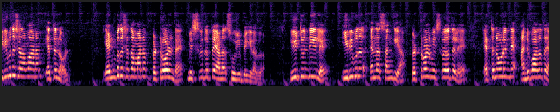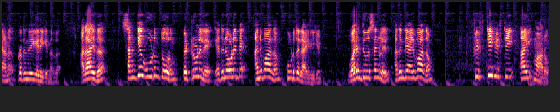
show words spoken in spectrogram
ഇരുപത് ശതമാനം എഥനോൾ എൺപത് ശതമാനം പെട്രോളിന്റെ മിശ്രിതത്തെയാണ് സൂചിപ്പിക്കുന്നത്. ഇ ട്വന്റിയിലെ ഇരുപത് എന്ന സംഖ്യ പെട്രോൾ മിശ്രിതത്തിലെ എഥനോളിന്റെ അനുപാതത്തെയാണ് പ്രതിനിധീകരിക്കുന്നത്. അതായത് സംഖ്യ കൂടും തോറും പെട്രോളിലെ എഥനോളിന്റെ അനുപാതം കൂടുതലായിരിക്കും. വരും ദിവസങ്ങളിൽ അതിന്റെ അനുപാതം ഫിഫ്റ്റി ഫിഫ്റ്റി ആയി മാറും.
